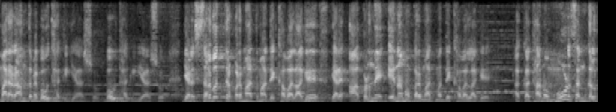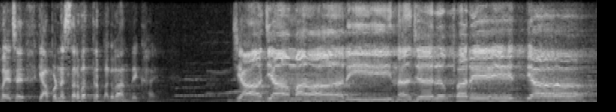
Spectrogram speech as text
મારા રામ, તમે બહુ થાકી ગયા છો બહુ થાકી ગયા છો જ્યારે સર્વત્ર પરમાત્મા દેખાવા લાગે, ત્યારે આપણને એનામાં પરમાત્મા દેખાવા લાગે. આ કથાનો મૂળ સંકલ્પ એ છે કે આપણને સર્વત્ર ભગવાન દેખાય. જ્યાં જ્યાં મારી નજર ફરે, ત્યાં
